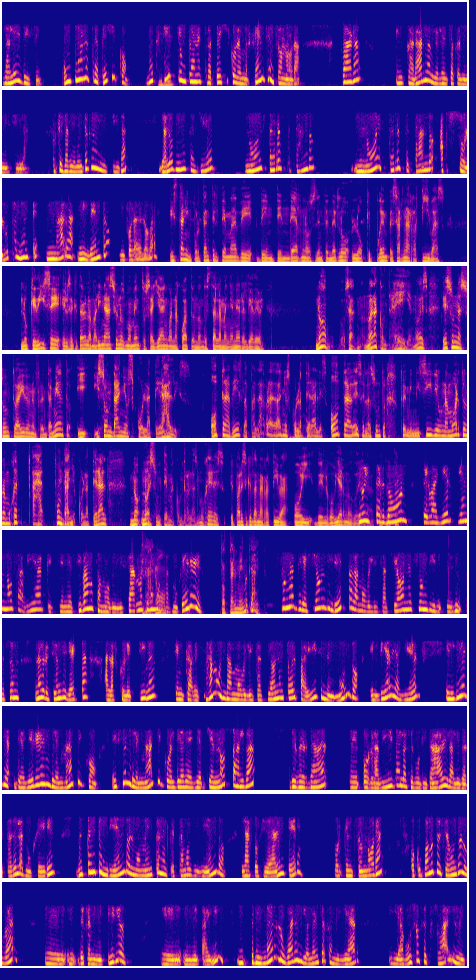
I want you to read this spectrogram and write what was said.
La ley dice un plan estratégico. No existe un plan estratégico de emergencia en Sonora para encarar la violencia feminicida, porque la violencia feminicida, ya lo vimos ayer, no está respetando, no está respetando absolutamente nada, ni dentro ni fuera del hogar. Es tan importante el tema de, de entendernos, de entender lo, lo que pueden empezar narrativas, lo que dice el secretario de la Marina hace unos momentos allá en Guanajuato, en donde está la mañanera el día de hoy. No, o sea, no, era contra ella, ¿no? Es, es un asunto ahí de un enfrentamiento y, y, son daños colaterales. Otra vez la palabra de daños colaterales, otra vez el asunto feminicidio, una muerte de una mujer. Ah, fue un daño colateral. No, no es un tema contra las mujeres. Me parece que es la narrativa hoy del gobierno. De Luis, perdón, pero ayer quién no sabía que quienes íbamos a movilizarnos éramos las mujeres. Totalmente una agresión directa a la movilización, es, un, es una agresión directa a las colectivas que encabezamos la movilización en todo el país, en el mundo. El día de ayer, el día de ayer era emblemático, es emblemático el día de ayer. Quien no salga, de verdad, eh, por la vida, la seguridad y la libertad de las mujeres, no está entendiendo el momento en el que estamos viviendo, la sociedad entera porque en Sonora ocupamos el segundo lugar eh, de feminicidios eh, en el país y primer lugar en violencia familiar y abuso sexual, Luis.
